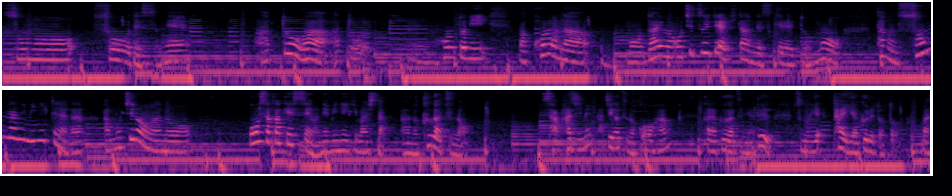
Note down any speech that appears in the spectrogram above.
そのそうですね。あとはあと、うん、本当に、まあ、コロナもだいぶ落ち着いてはきたんですけれども多分そんなに見に行ってないかな。あもちろんあの大阪決戦はね見に行きました。あの9月の初め？8月の後半？から9月にあるその対ヤクルトと、まあ、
